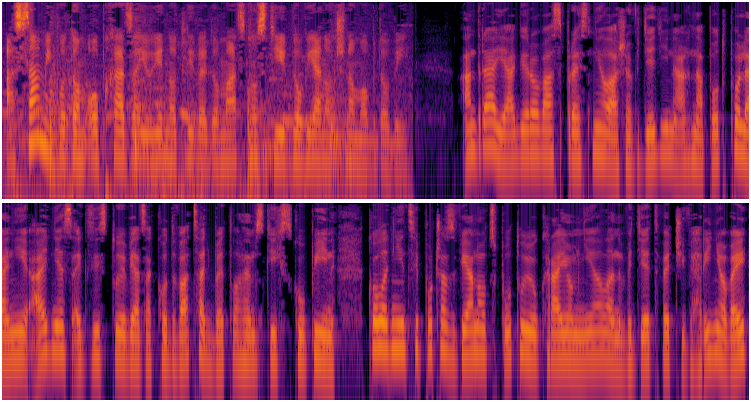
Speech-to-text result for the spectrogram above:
a sami potom obchádzajú jednotlivé domácnosti vo vianočnom období. Andrá Jagerová spresnila, že v dedinách na Podpolaní aj dnes existuje viac ako 20 betlehemských skupín. Koledníci počas Vianoc putujú krajom nielen v Detve či v Hriňovej,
